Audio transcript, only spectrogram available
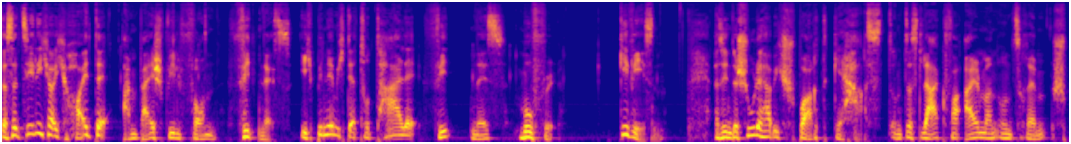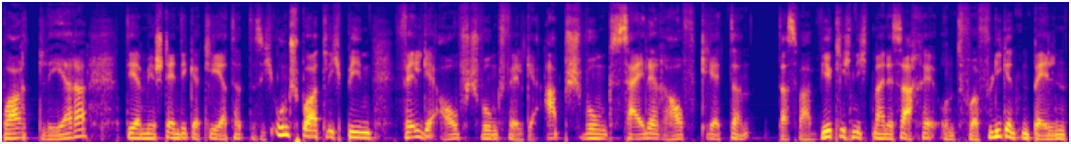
Das erzähle ich euch heute am Beispiel von Fitness. Ich bin nämlich der totale Fitnessmuffel gewesen. Also in der Schule habe ich Sport gehasst und das lag vor allem an unserem Sportlehrer, der mir ständig erklärt hat, dass ich unsportlich bin, Felge Aufschwung, Felge Abschwung, Seile raufklettern. Das war wirklich nicht meine Sache und vor fliegenden Bällen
